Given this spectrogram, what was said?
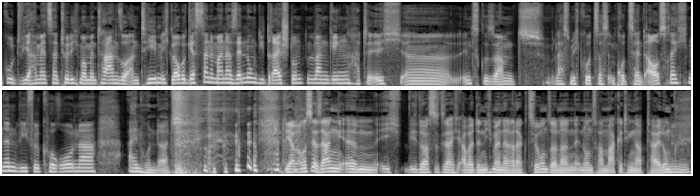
gut, wir haben jetzt natürlich momentan so an Themen. Ich glaube, gestern in meiner Sendung, die drei Stunden lang ging, hatte ich äh, insgesamt, lass mich kurz das im Prozent ausrechnen, wie viel Corona? 100. Ja, man muss ja sagen, ähm, ich, wie du hast es gesagt, ich arbeite nicht mehr in der Redaktion, sondern in unserer Marketingabteilung. Mhm.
